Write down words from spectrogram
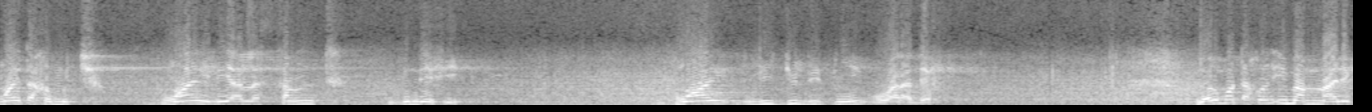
mooy tax a mucc mooy li yàlla sant bindeef yi mooy li jullit ñi war a def loolu moo taxoon imam Malik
